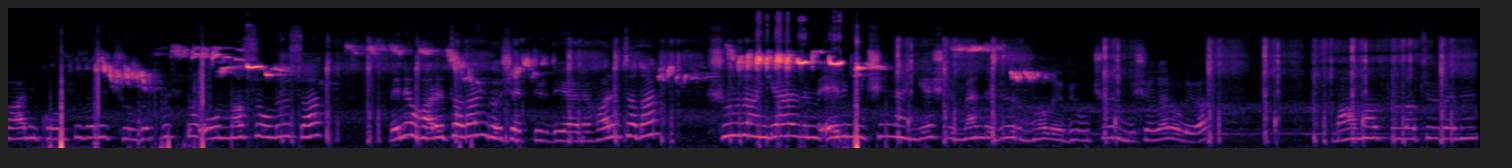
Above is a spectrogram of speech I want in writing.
Kani komşu beni çıldırtmıştı. O nasıl oluyorsa beni haritadan göç ettirdi yani. Haritadan şuradan geldim evin içinden geçtim. Ben de diyorum ne oluyor bir uçuyorum bir şeyler oluyor. Mal mal fırlatıyor beni.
